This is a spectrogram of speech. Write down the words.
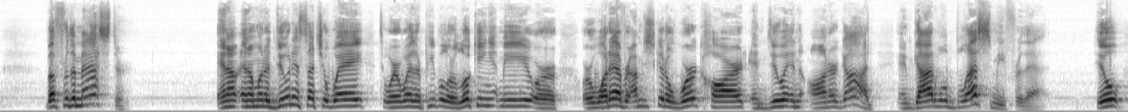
but for the master. And I'm, and I'm going to do it in such a way to where whether people are looking at me or, or whatever, I'm just going to work hard and do it and honor God. And God will bless me for that. He'll,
